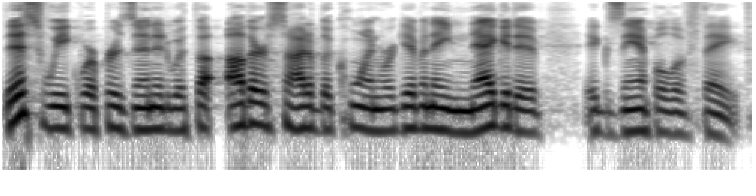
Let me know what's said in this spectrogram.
This week, we're presented with the other side of the coin. We're given a negative example of faith.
